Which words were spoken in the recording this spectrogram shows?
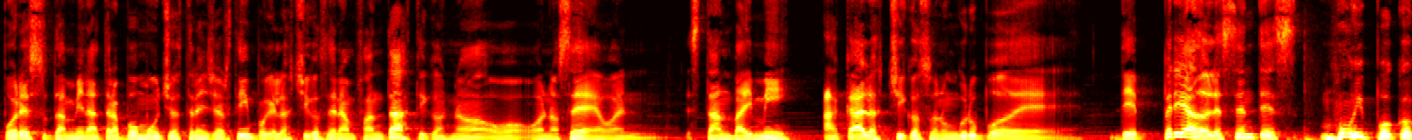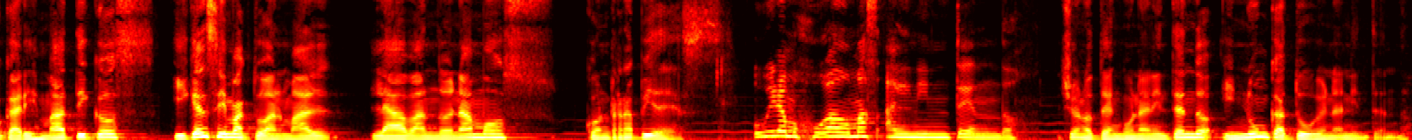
Por eso también atrapó mucho Stranger Things, porque los chicos eran fantásticos, ¿no? O, o no sé, o en Stand By Me. Acá los chicos son un grupo de, de preadolescentes muy poco carismáticos y que encima actúan mal. La abandonamos con rapidez. Hubiéramos jugado más al Nintendo. Yo no tengo una Nintendo y nunca tuve una Nintendo.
